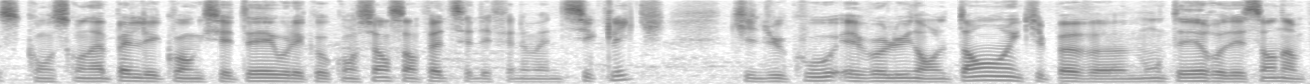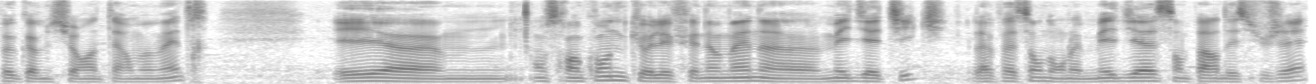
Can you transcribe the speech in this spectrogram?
ce qu'on appelle l'éco-anxiété ou l'éco-conscience, en fait, c'est des phénomènes cycliques qui, du coup, évoluent dans le temps et qui peuvent monter, redescendre un peu comme sur un thermomètre. Et euh, on se rend compte que les phénomènes euh, médiatiques, la façon dont les médias s'emparent des sujets,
